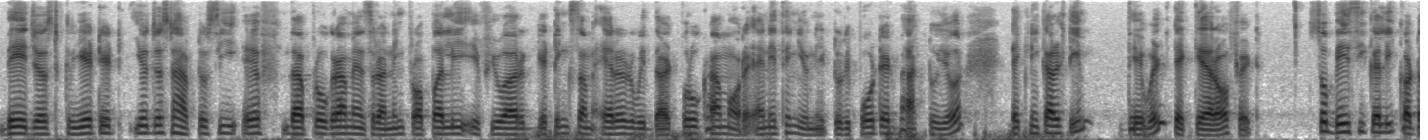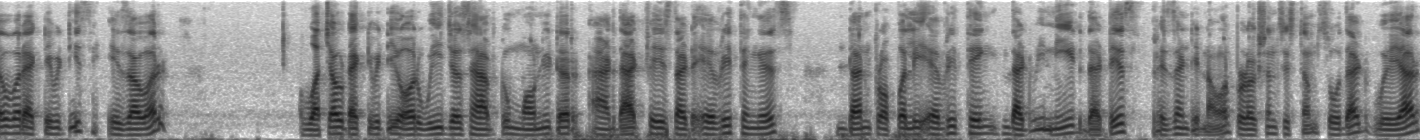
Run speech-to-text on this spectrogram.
They just create it. You just have to see if the program is running properly if you are getting some error with that program or anything you need to report it back to your technical team. They will take care of it. So basically cutover activities is our watch out activity or we just have to monitor at that phase that everything is done properly everything that we need that is present in our production system so that we are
